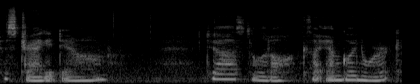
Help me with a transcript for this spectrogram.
Just drag it down. Just a little, because I am going to work.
